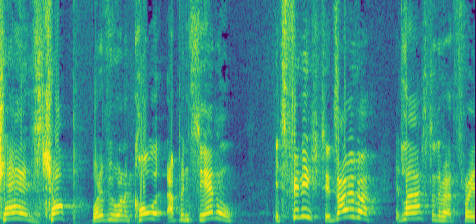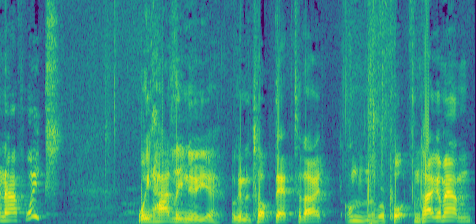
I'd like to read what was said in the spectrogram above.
Chaz, Chop, whatever you want to call it, up in Seattle. It's finished. It's over. It lasted about three and a half weeks. We hardly knew you. We're going to talk that tonight on the report from Tiger Mountain.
